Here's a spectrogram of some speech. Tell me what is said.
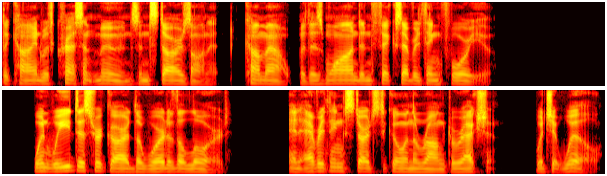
the kind with crescent moons and stars on it, come out with his wand and fix everything for you. When we disregard the word of the Lord, and everything starts to go in the wrong direction, which it will,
